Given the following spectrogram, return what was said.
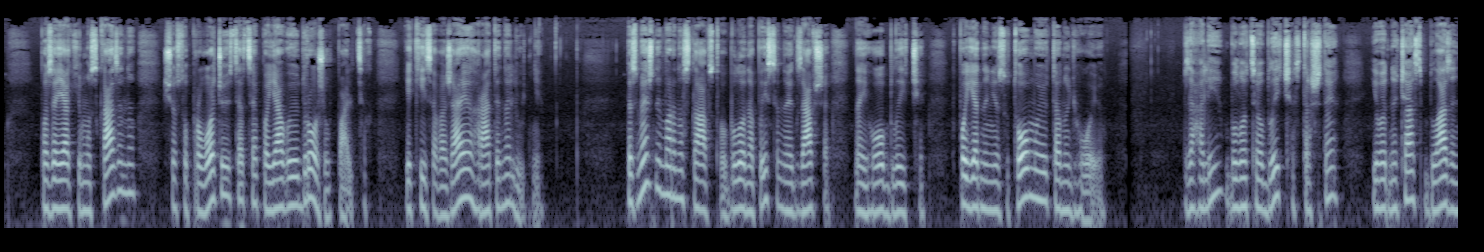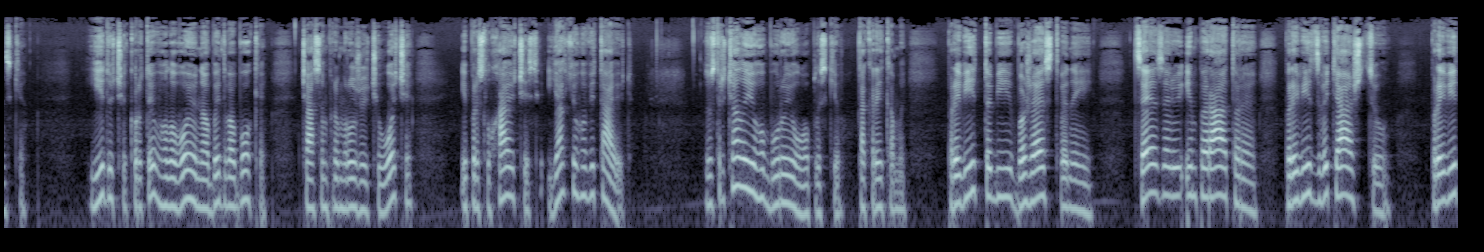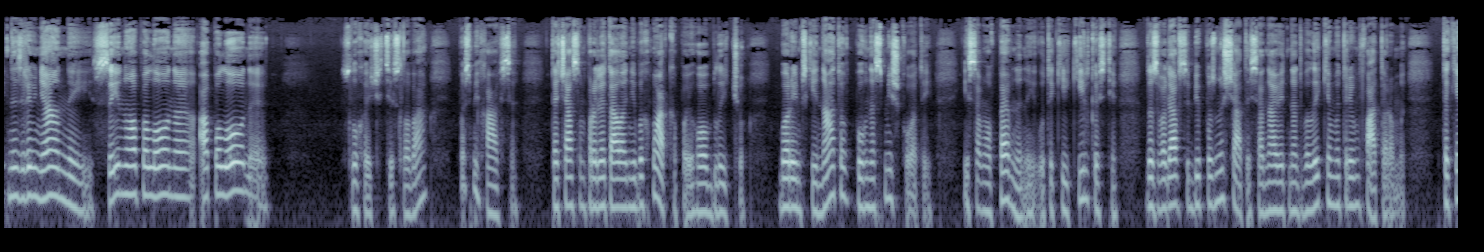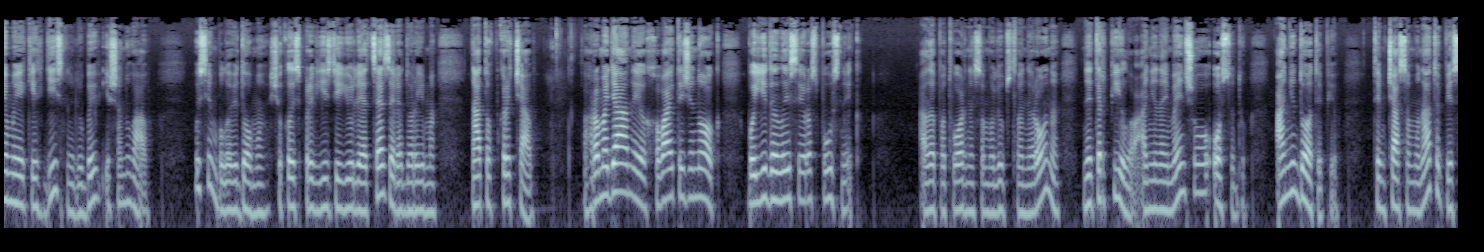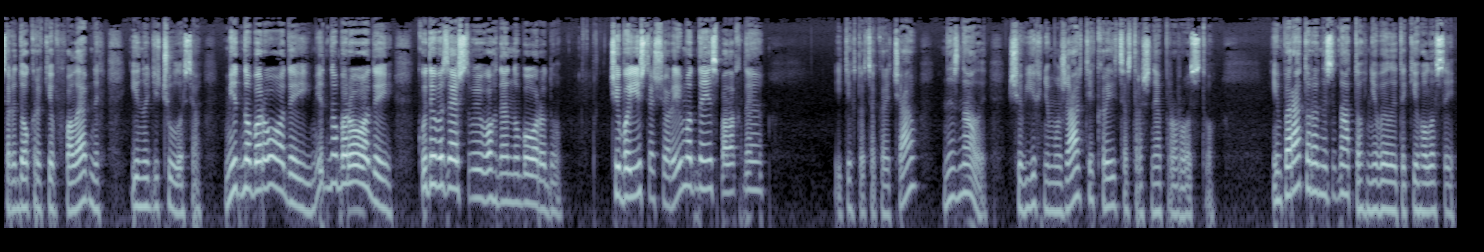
поза як йому сказано, що супроводжується це появою дрожу в пальцях, який заважає грати на лютні. Безмежне марнославство було написано, як завше, на його обличчі, в поєднанні з утомою та нудьгою. Взагалі було це обличчя страшне і водночас блазенське. Їдучи, крутив головою на обидва боки, часом примружуючи очі і прислухаючись, як його вітають. Зустрічали його бурою оплесків та криками Привіт тобі, Божественний! Цезарю імператоре, привіт звитяжцю, привіт незрівнянний, сину Аполлона, Аполлоне. Слухаючи ці слова, посміхався, та часом пролітала ніби хмарка по його обличчю, бо римський натовп був насмішкуватий і самовпевнений у такій кількості дозволяв собі познущатися навіть над великими тріумфаторами, такими, яких дійсно любив і шанував. Усім було відомо, що колись при в'їзді Юлія Цезаря до Рима натовп кричав Громадяни, ховайте жінок, бо їде лисий розпусник. Але потворне самолюбство Нерона не терпіло ані найменшого осуду, ані дотипів. Тим часом у натопі серед окриків хвалебних іноді чулося Міднобородий, міднобородий, куди везеш свою вогненну бороду? Чи боїшся, що Рим одне спалахне? І ті, хто це кричав, не знали, що в їхньому жарті криється страшне пророцтво. Імператора не занадто гнівили такі голоси,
